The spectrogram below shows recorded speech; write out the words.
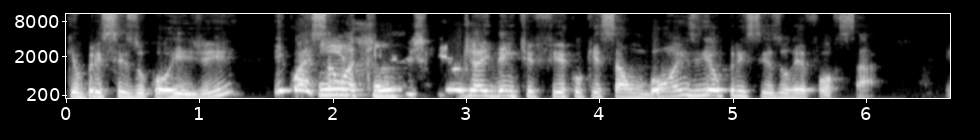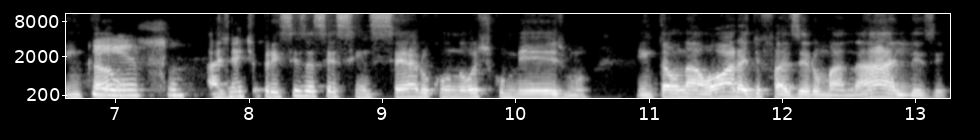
que eu preciso corrigir e quais são Isso. aqueles que eu já identifico que são bons e eu preciso reforçar? Então, Isso. a gente precisa ser sincero conosco mesmo. Então, na hora de fazer uma análise,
